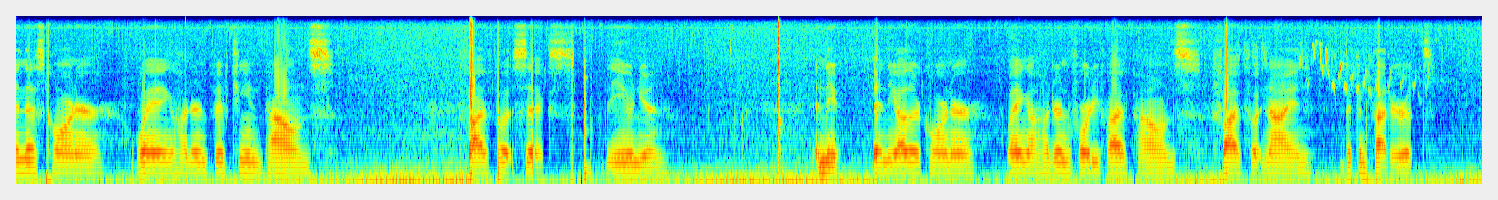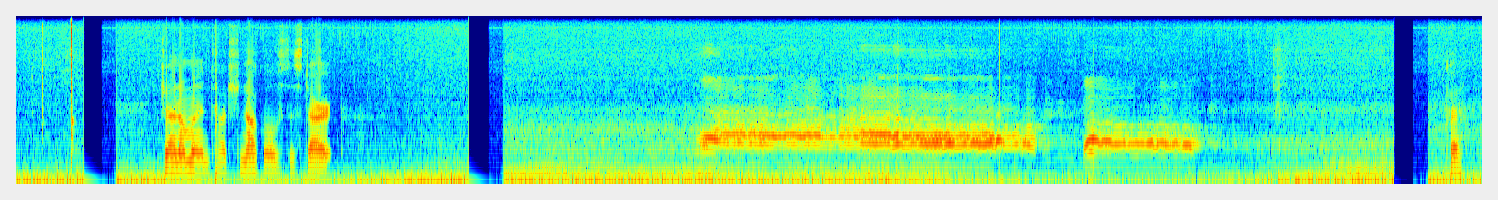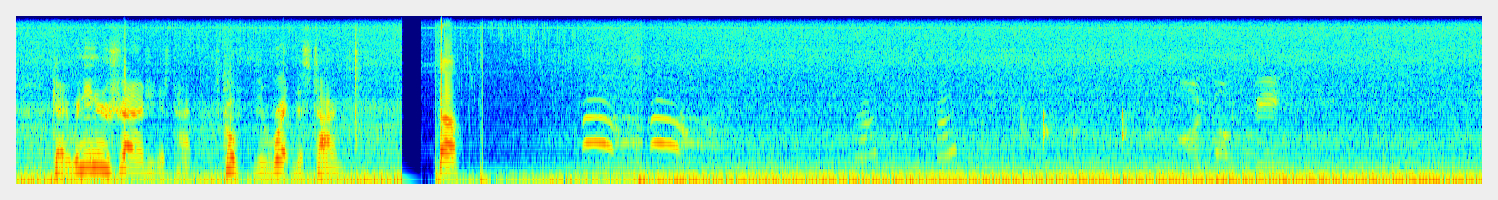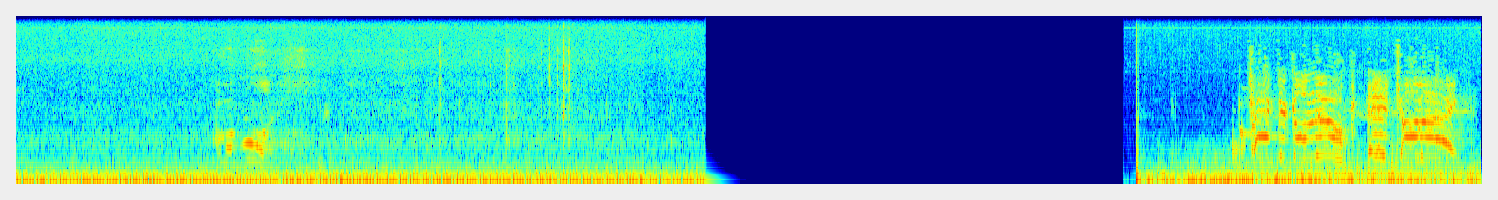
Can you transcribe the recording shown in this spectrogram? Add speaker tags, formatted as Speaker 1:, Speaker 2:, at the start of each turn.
Speaker 1: in this corner, weighing 115 pounds, 5 foot 6, the Union. In the in the other corner, weighing 145 pounds, 5 foot 9, the Confederates. Gentlemen, touch knuckles to start. Ah! Ah! Okay.
Speaker 2: Okay, we need a new strategy this time. Let's go for the right this time.
Speaker 1: Go.
Speaker 2: Oh, let's go, speed. I'm a boy. Tactical nuke incoming!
